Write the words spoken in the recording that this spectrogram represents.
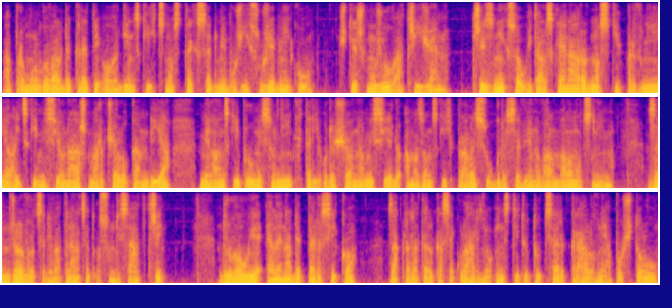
a promulgoval dekrety o hrdinských cnostech sedmi božích služebníků, čtyř mužů a tří žen. Tři z nich jsou italské národnosti. První je laický misionář Marcello Candia, milánský průmyslník, který odešel na misie do amazonských pralesů, kde se věnoval malomocným. Zemřel v roce 1983. Druhou je Elena de Persico, zakladatelka sekulárního institutu dcer královny a poštolů.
